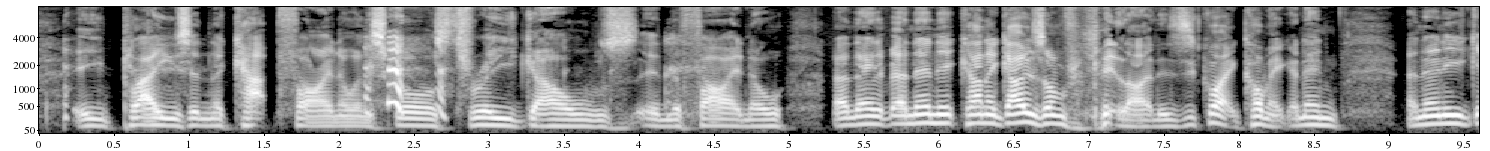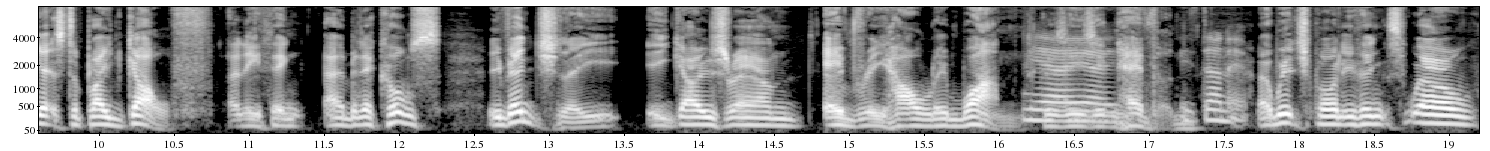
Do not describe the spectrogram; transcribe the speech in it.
he plays in the cup final and scores three goals in the final, and then and then it kind of goes on for a bit like this. It's quite comic, and then and then he gets to play golf, and he think, and but of course, eventually. He goes round every hole in one because Yeah, he's yeah, in heaven. He's done it. At which point he thinks, well,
